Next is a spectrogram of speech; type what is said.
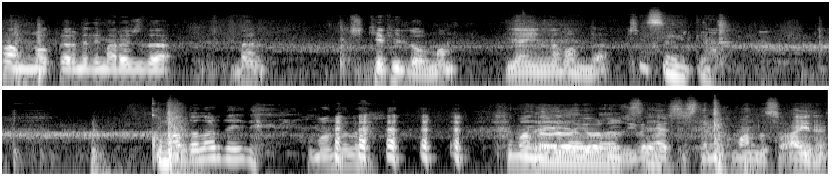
tam not vermediğim aracı da ben hiç kefil de olmam, yayınlamam da. Kesinlikle. Kumandalar da Kumandalar, kumandaları Eyvallah, gördüğünüz gibi sen- her sistemin kumandası ayrı.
